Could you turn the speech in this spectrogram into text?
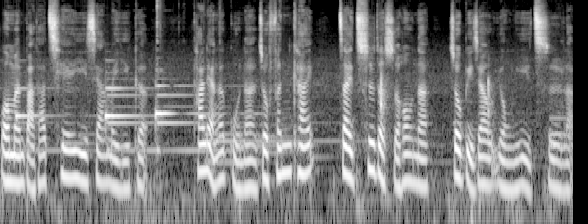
我们把它切一下每一个，它两个骨呢就分开，在吃的时候呢就比较容易吃了。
